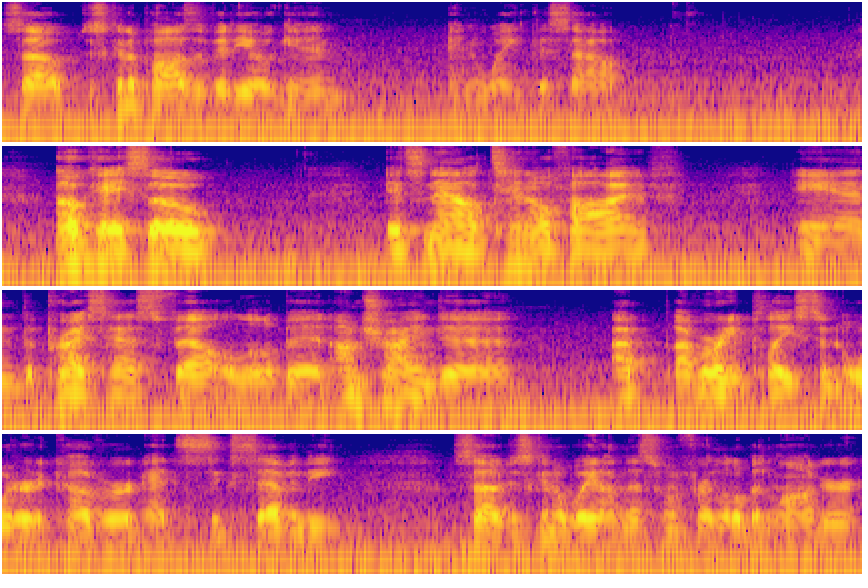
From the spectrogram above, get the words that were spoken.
So just going to pause the video again and wait this out. Okay, so it's now 10.05 and the price has fell a little bit. I'm trying to, I've, I've already placed an order to cover at 670, so I'm just going to wait on this one for a little bit longer.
